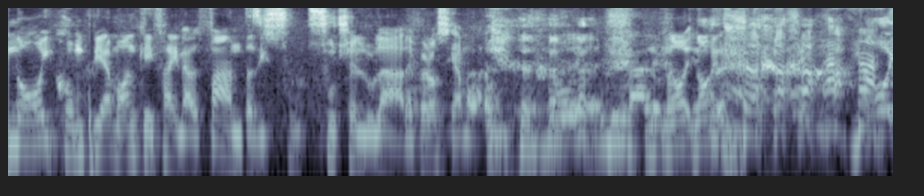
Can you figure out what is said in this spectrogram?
noi compriamo anche i Final Fantasy su, su cellulare, però siamo noi, noi- noi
